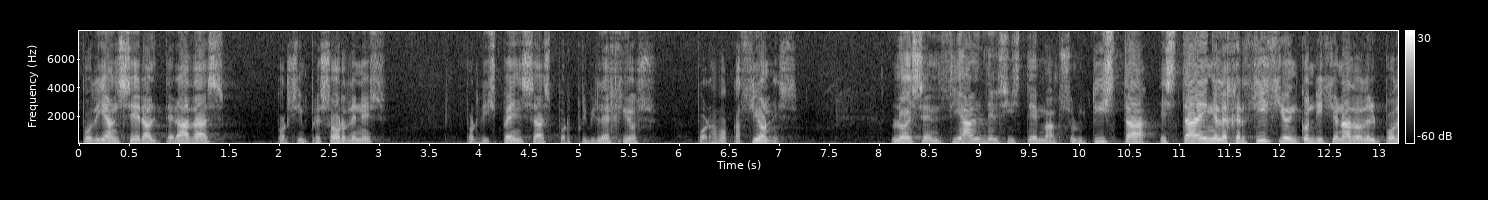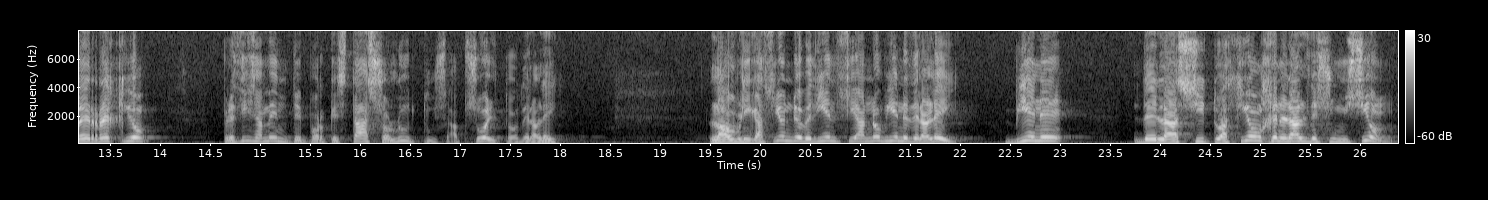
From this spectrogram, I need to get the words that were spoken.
podían ser alteradas por simples órdenes, por dispensas, por privilegios, por avocaciones. Lo esencial del sistema absolutista está en el ejercicio incondicionado del poder regio, precisamente porque está absolutus, absuelto de la ley. La obligación de obediencia no viene de la ley, viene de la situación general de sumisión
